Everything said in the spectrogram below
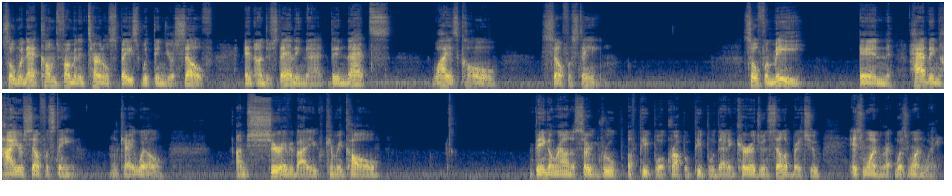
So when that comes from an internal space within yourself, and understanding that, then that's why it's called self esteem. So for me, in having higher self esteem, Okay, well, I'm sure everybody can recall being around a certain group of people, a crop of people that encourage you and celebrate you. It's one was one way,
